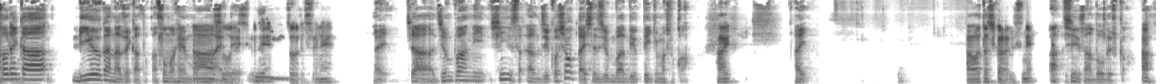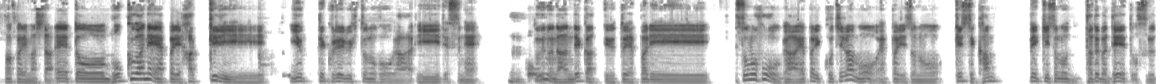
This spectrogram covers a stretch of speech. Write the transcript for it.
それが、理由がなぜかとか、その辺も踏まえて。そうですよねうん。そうですよね。はい。じゃあ、順番に、しんさん、あの自己紹介した順番で言っていきましょうか。はい。はい。あ、私からですね。あ、しんさんどうですか？あ、わかりました。えっ、と、僕はね、やっぱりはっきり言ってくれる人の方がいいですね。うん。というのなんでかっていうと、やっぱり、その方が、やっぱりこちらも、やっぱりその、決して完璧、その、例えばデートをする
